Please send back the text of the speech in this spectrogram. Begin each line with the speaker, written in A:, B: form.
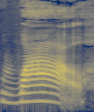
A: Wow.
